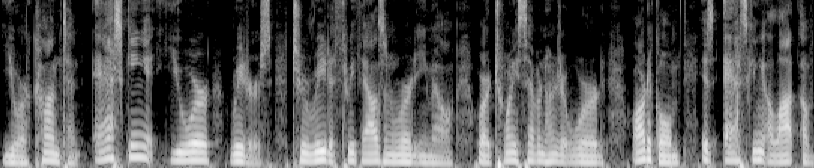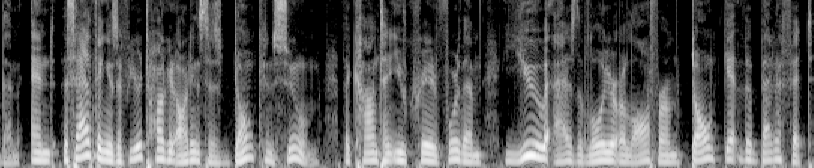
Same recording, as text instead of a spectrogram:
your content. Asking your readers to read a 3,000 word email or a 2,700 word article is asking a lot of them. And the sad thing is, if your target audiences don't consume the content you've created for them, you, as the lawyer or law firm, don't get the benefit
